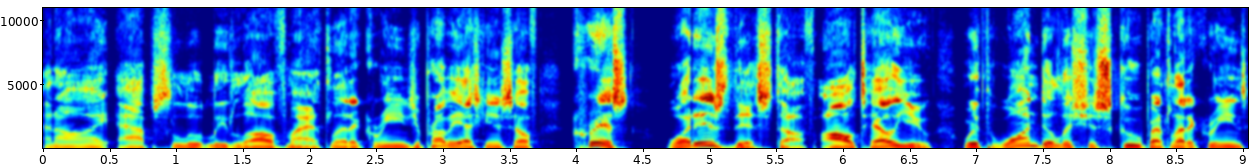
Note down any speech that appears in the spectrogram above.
And I absolutely love my Athletic Greens. You're probably asking yourself, Chris, what is this stuff? I'll tell you. With one delicious scoop, Athletic Greens,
